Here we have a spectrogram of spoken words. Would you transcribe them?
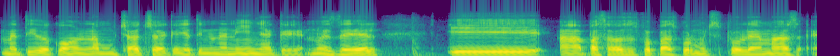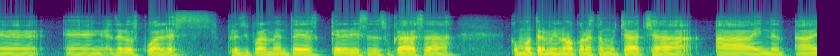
metido con la muchacha que ya tiene una niña que no es de él y ha pasado a sus papás por muchos problemas eh, de los cuales principalmente es querer irse de su casa. Como terminó con esta muchacha, ha, ha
